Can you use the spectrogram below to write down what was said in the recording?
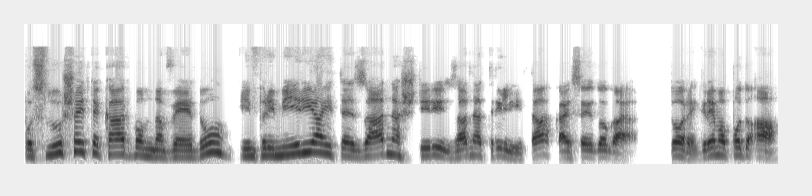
Poslušajte, kar bom navedel, in primerjajte zadnja, štiri, zadnja tri leta, kaj se je dogajalo. Torej, gremo pod A.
